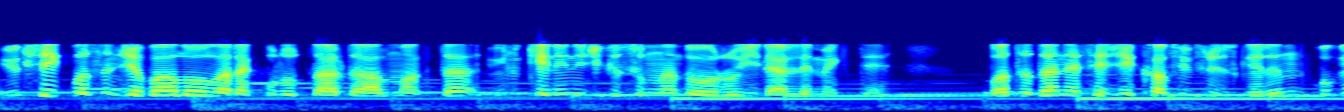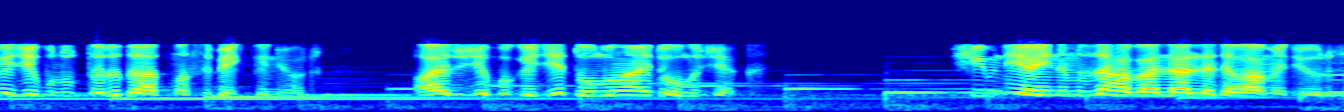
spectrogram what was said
Yüksek basınca bağlı olarak bulutlar dağılmakta, ülkenin iç kısmına doğru ilerlemekte. Batıdan esecek hafif rüzgarın bu gece bulutları dağıtması bekleniyor. Ayrıca bu gece dolunay da olacak. Şimdi yayınımıza haberlerle devam ediyoruz.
